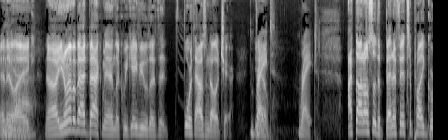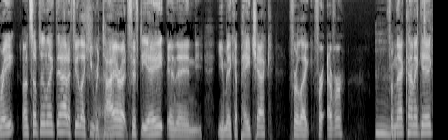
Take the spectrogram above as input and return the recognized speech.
and they're Yeah. like, "No, you don't have a bad back, man. Look, we gave you the, the four thousand dollar chair." You know? Right. Right. I thought also the benefits are probably great on something like that. I feel like you retire at 58 and then you make a paycheck for like forever Mm. from that kind of gig.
